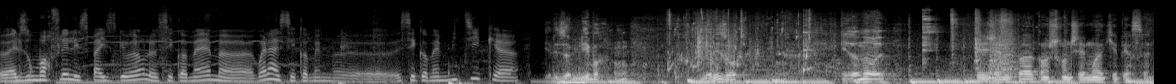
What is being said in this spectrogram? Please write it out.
Euh, elles ont morflé les Spice Girls, c'est quand même, euh, voilà, quand même, euh, c'est quand même mythique. Il y a les hommes libres, hein. Il y a les autres. Les hommes heureux. Et j'aime pas quand je rentre chez moi qu'il y a personne.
